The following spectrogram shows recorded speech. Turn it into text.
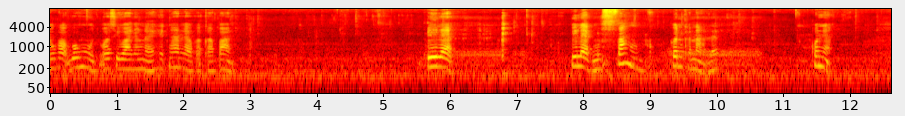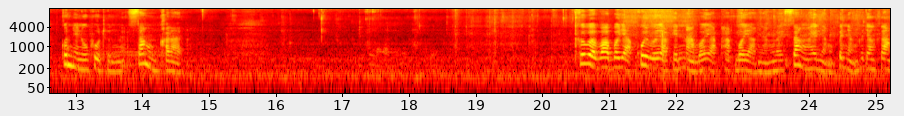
นูก็บ่ฮู้ว่าสิว่าจังไดเฮ็ดงานแล้วก็กลับบ้านปีแรกปีแรกหนูสร้างเพิ่นขนาดเลยคนเนี่ยคนที่หนูพูดถึงเนี่ยสร้างขนาด คือแบบว่าบ่อยากคุยบ่อยากเห็นหน้าบ่อยากทักบ่อยากหยังเลยสร้างให้หยังเป็นหยังคือจังสร้าง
